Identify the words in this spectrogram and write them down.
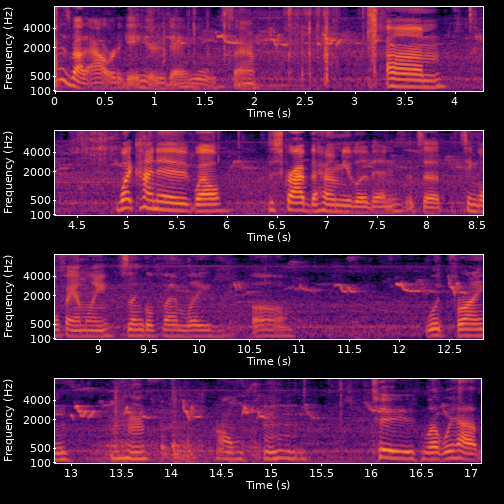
It was about an hour to get here today. Mm. So, um, what kind of well, describe the home you live in. It's a single family. Single family, uh, wood frame Mm-hmm. home. Two, well, we have,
